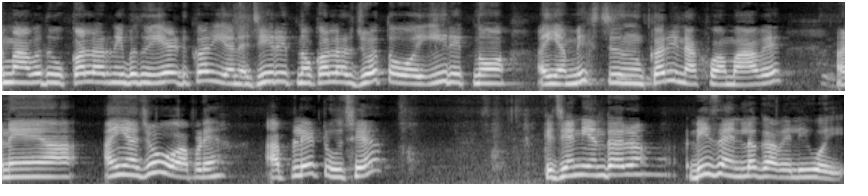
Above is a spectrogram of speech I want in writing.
એમાં બધું કલરની બધું એડ કરી અને જે રીતનો કલર જોતો હોય એ રીતનો અહીંયા મિક્સ કરી નાખવામાં આવે. અને અહીંયા જોવો આપણે, આ પ્લેટું છે, કે જેની અંદર ડિઝાઇન લગાવેલી હોય.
